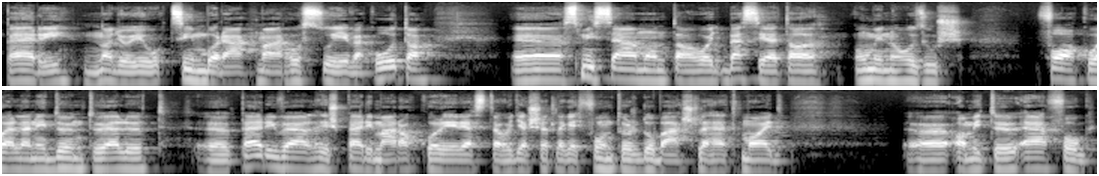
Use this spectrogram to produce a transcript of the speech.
Perry nagyon jó cimborák már hosszú évek óta. Smith elmondta, hogy beszélt a ominózus Falko elleni döntő előtt Perryvel, és Perry már akkor érezte, hogy esetleg egy fontos dobás lehet majd, amit ő el fog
